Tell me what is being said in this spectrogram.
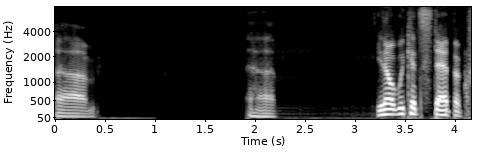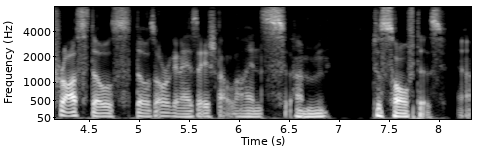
Um, you know, we could step across those those organizational lines to solve this. Yeah.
